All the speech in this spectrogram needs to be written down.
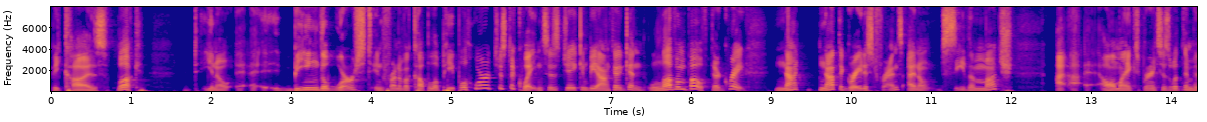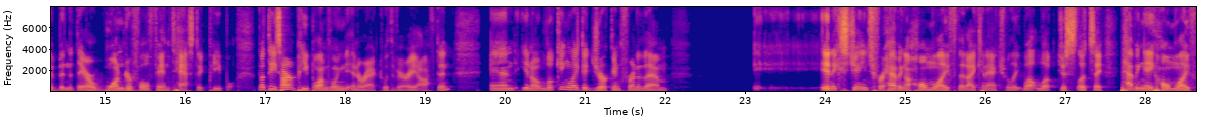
because look, you know, eh, eh, being the worst in front of a couple of people who are just acquaintances, Jake and Bianca, again, love them both. They're great. Not not the greatest friends. I don't see them much. I, I, all my experiences with them have been that they are wonderful, fantastic people. But these aren't people I'm going to interact with very often. And, you know, looking like a jerk in front of them in exchange for having a home life that I can actually, well, look, just let's say having a home life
